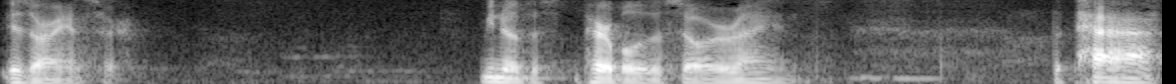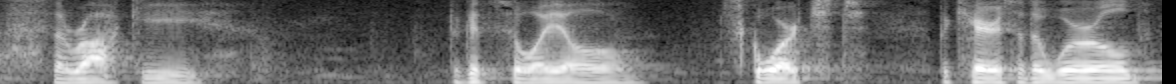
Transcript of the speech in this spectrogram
is our answer. You know the parable of the sower, right? The path, the rocky, the good soil, scorched, the cares of the world.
